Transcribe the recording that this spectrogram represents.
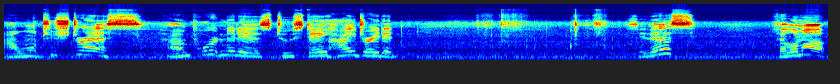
I want to stress how important it is to stay hydrated. See this? Fill them up.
